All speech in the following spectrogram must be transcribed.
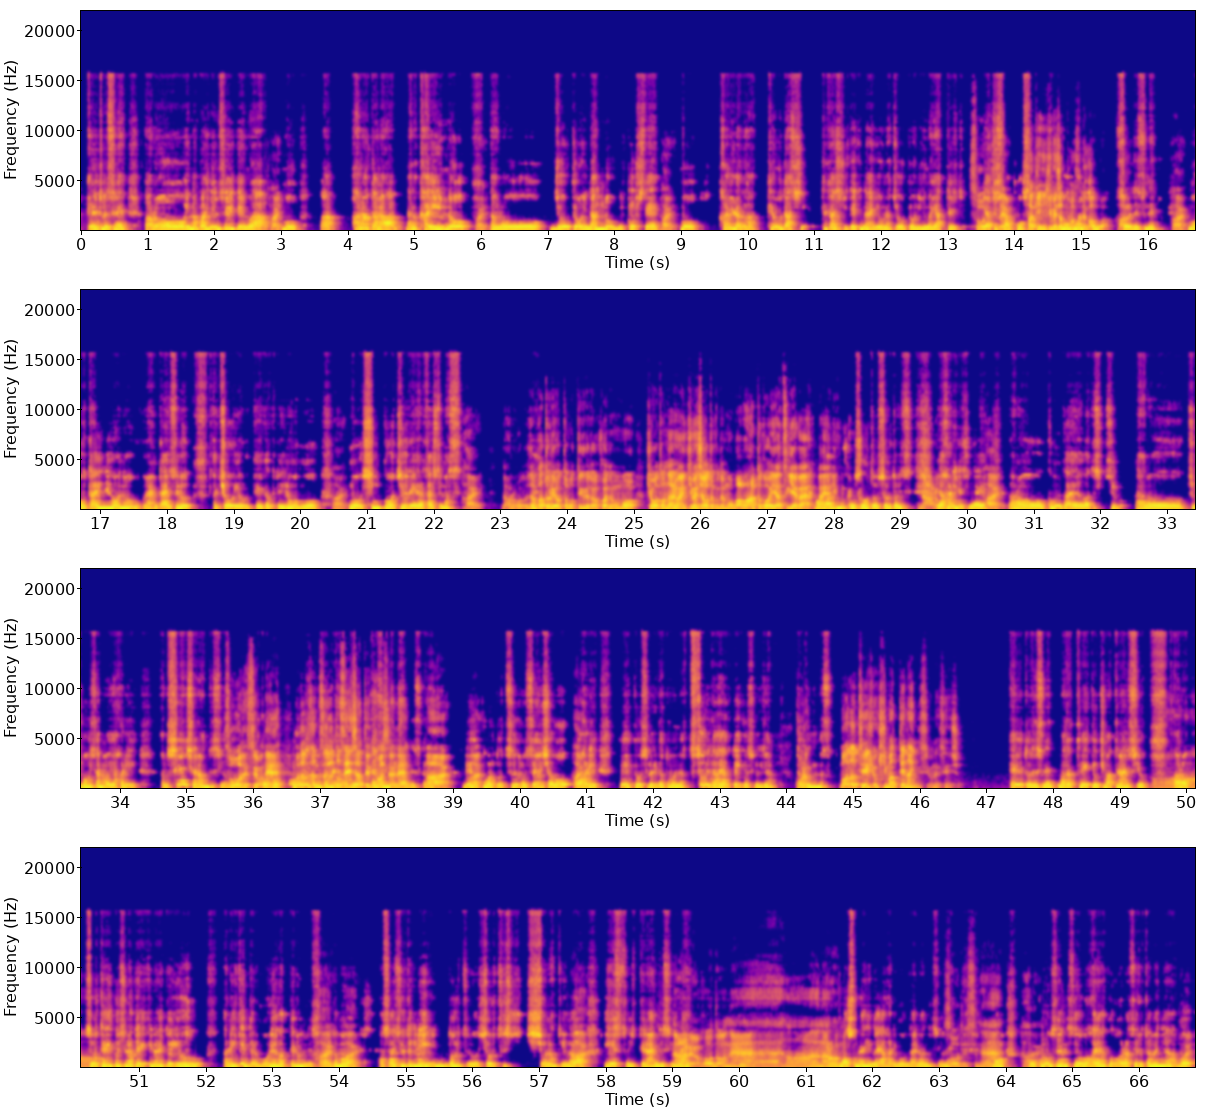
えーとですね、あのー今、バイデン政権ははい、もう、あ新たなあの下院の、はい。あのー状況になるのを見越して、はい。もう彼らが手を出し、手出しできないような状況に今やって、ねやってしまって。ます。先に決めちゃってますね。それですね、はい。もう大量のウクライナに対する供与の計画というのをもはい。う、もう進行中でやらさせてます。はい。なるほど。じゃあ、パトリオット持ってくるとか、こういうのももう、共和党になる前に決めちゃおうってことで、もう、ばばーっとこう、やつぎやばばやに今回。その通りその通りです。やはりですね、はい。あの今回私希望あの希望したのはやはりあの戦車なんですよ。そうですよね。渡辺さんずっと戦車って言ってましたよねはい。レオはいポルト2の戦車をはいやはり提供すべきだと思います。努めて早く提供すべきじゃだと思います。まだ提供決まってないんですよね、戦車。えーとですね、まだ提供決まってないんですよ。ああのそれを提供しなきゃいけないというあの意見というのは盛り上がってるんですけれども、はいはい最終的にドイツのショルツ首相なんていうのは、はイエスと言ってないんですよなね。るほどね。ああ、なるほまあ、ど。それがやはり問題なんですよね。そうですね。のはこの戦争を早く終わらせるためには、もう、はい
